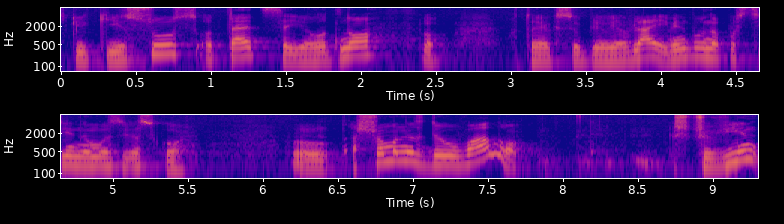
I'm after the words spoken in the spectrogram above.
Оскільки Ісус, Отець це є одно, ну, хто як собі уявляє, він був на постійному зв'язку. А що мене здивувало? Що він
